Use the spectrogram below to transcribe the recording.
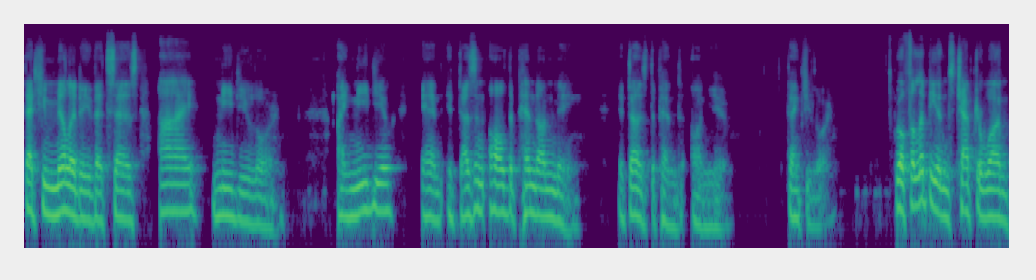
that humility that says, I need you, Lord. I need you, and it doesn't all depend on me. It does depend on you. Thank you, Lord. Well, Philippians chapter 1,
